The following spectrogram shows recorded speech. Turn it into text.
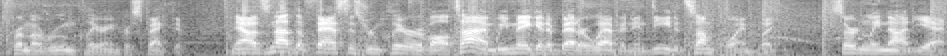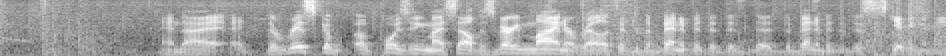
From a room clearing perspective. Now, it's not the fastest room clearer of all time. We may get a better weapon indeed at some point, but certainly not yet. And I, the risk of, of poisoning myself is very minor relative to the benefit that the, the, the benefit that this is giving to me.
